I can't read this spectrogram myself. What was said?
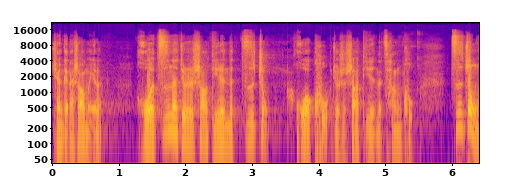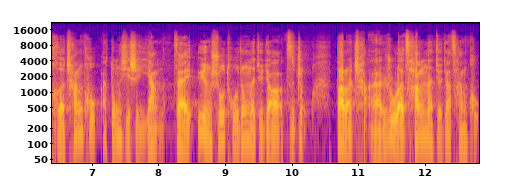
全给他烧没了。火资呢，就是烧敌人的辎重；火库就是烧敌人的仓库。辎重和仓库啊，东西是一样的，在运输途中呢就叫辎重，到了仓呃入了仓呢就叫仓库。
